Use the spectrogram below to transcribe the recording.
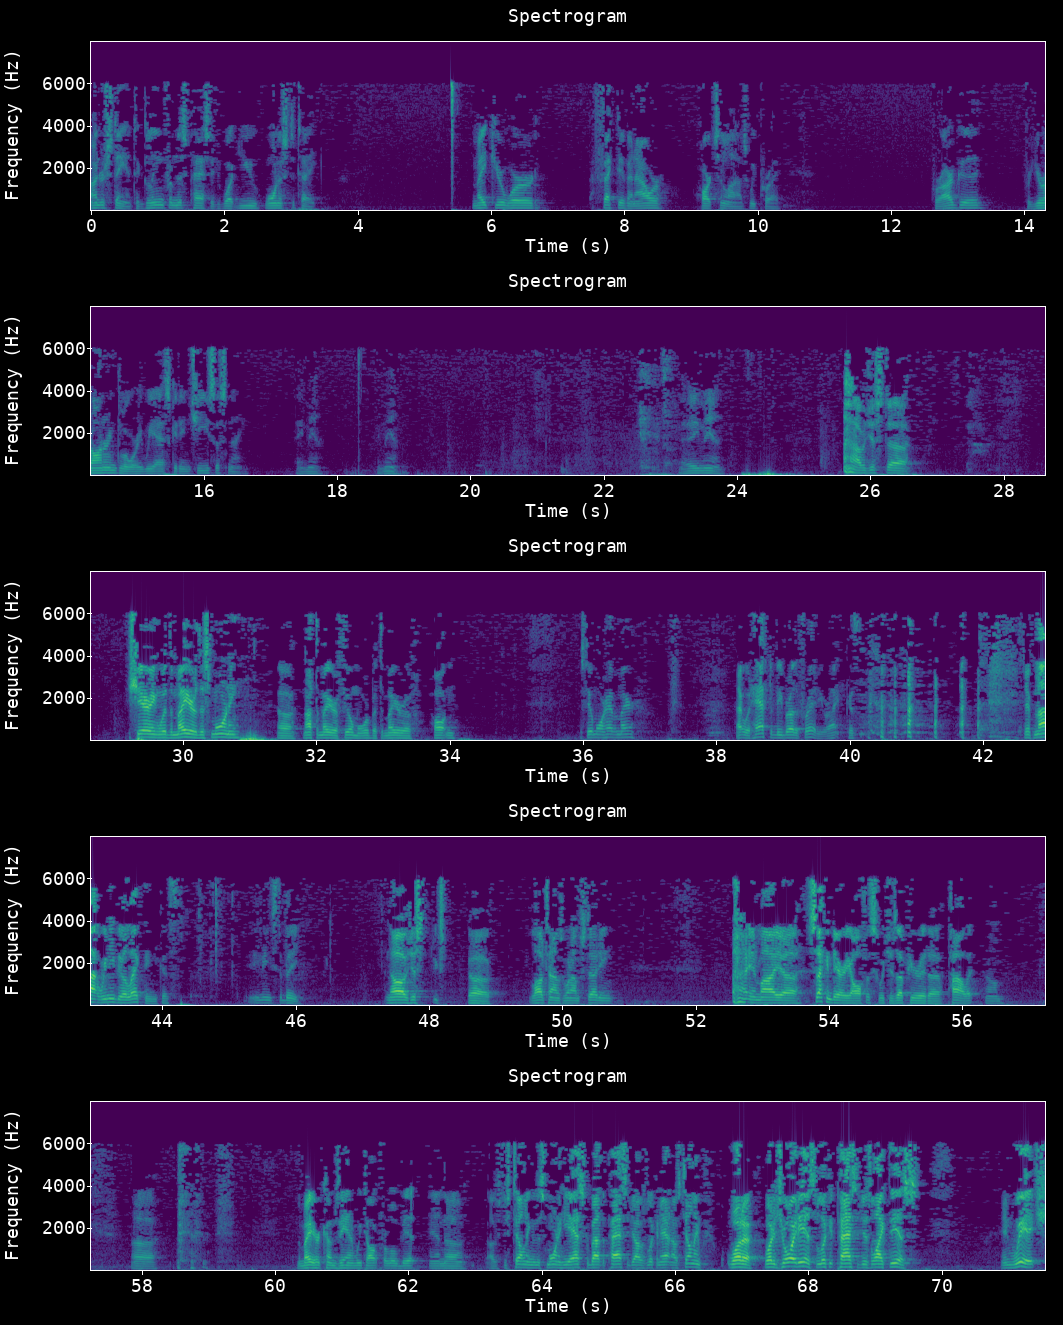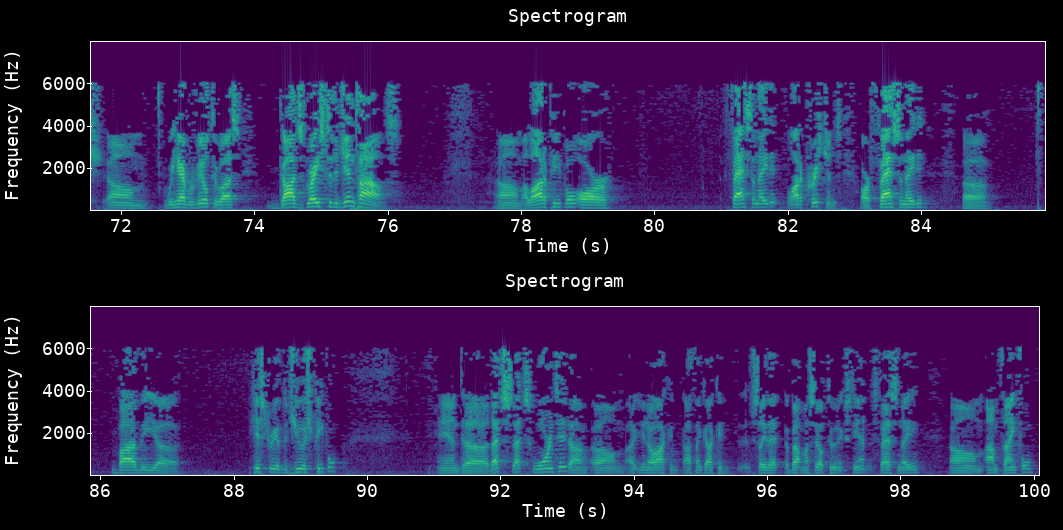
understand, to glean from this passage what you want us to take. Make your word effective in our hearts and lives, we pray. For our good, for your honor and glory, we ask it in Jesus' name. Amen. Amen. Amen. I was just uh, sharing with the mayor this morning, uh, not the mayor of Fillmore, but the mayor of Haughton. Does Fillmore have a mayor? That would have to be Brother Freddie, right? Because if not, we need to elect him because he needs to be. No, I was just uh, a lot of times when I'm studying in my uh, secondary office, which is up here at uh, Pilot. Um, uh, the mayor comes in. We talk for a little bit, and uh, I was just telling him this morning. He asked about the passage I was looking at, and I was telling him what a what a joy it is to look at passages like this, in which um, we have revealed to us God's grace to the Gentiles. Um, a lot of people are fascinated. A lot of Christians are fascinated uh, by the uh, history of the Jewish people, and uh, that's that's warranted. Uh, um, I, you know, I could I think I could say that about myself to an extent. It's fascinating. Um, I'm thankful.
